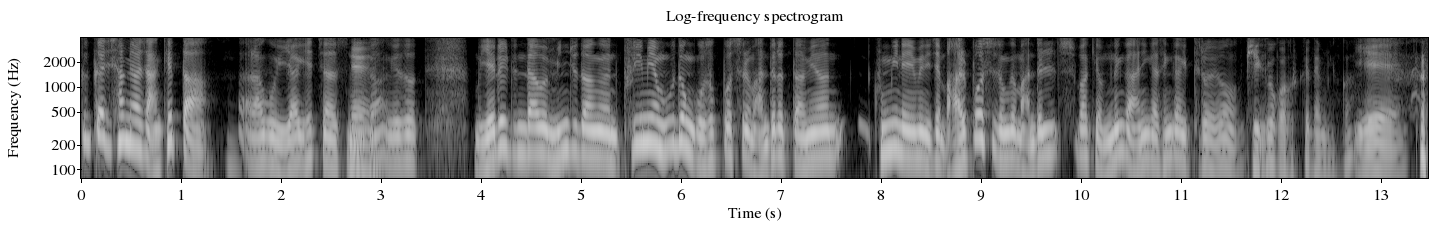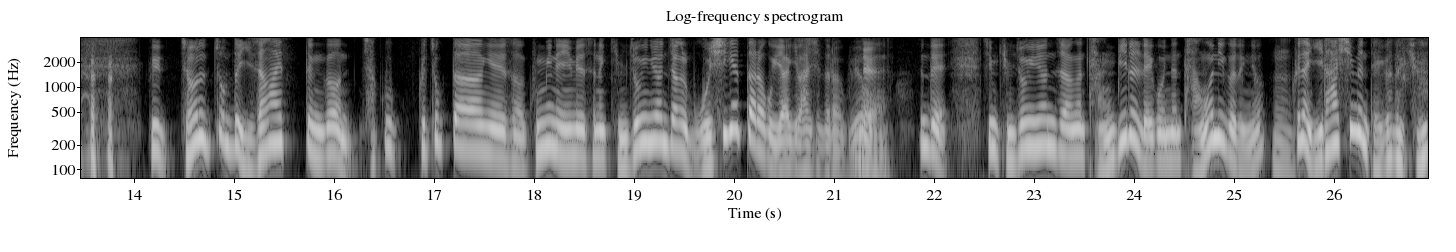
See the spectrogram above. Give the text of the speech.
끝까지 참여하지 않겠다라고 이야기했지 않습니까? 네. 그래서 뭐 예를 든다면 민주당은 프리미엄 우동 고속버스를 만들었다면 국민의힘은 이제 마을버스 정도 만들 수밖에 없는 거 아닌가 생각이 들어요. 비교가 그렇게 됩니까? 예. 그 저는 좀 더 이상했던 건 자꾸 그쪽 당에서 국민의힘에서는 김종인 위원장을 모시겠다라고 이야기를 하시더라고요. 네. 근데 지금 김종인 위원장은 당비를 내고 있는 당원이거든요. 음. 그냥 일하시면 되거든요.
